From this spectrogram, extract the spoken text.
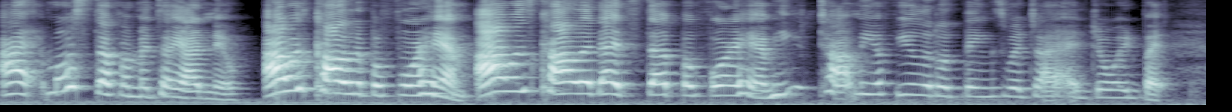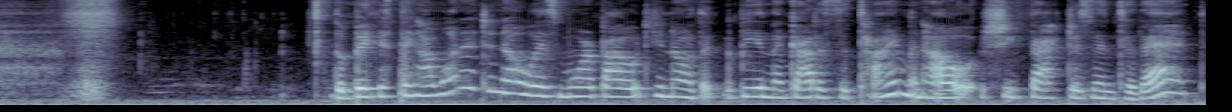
I most stuff I'm gonna tell you I knew. I was calling it before him. I was calling that stuff before him. He taught me a few little things which I enjoyed, but the biggest thing I wanted to know is more about, you know, the being the goddess of time and how she factors into that.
